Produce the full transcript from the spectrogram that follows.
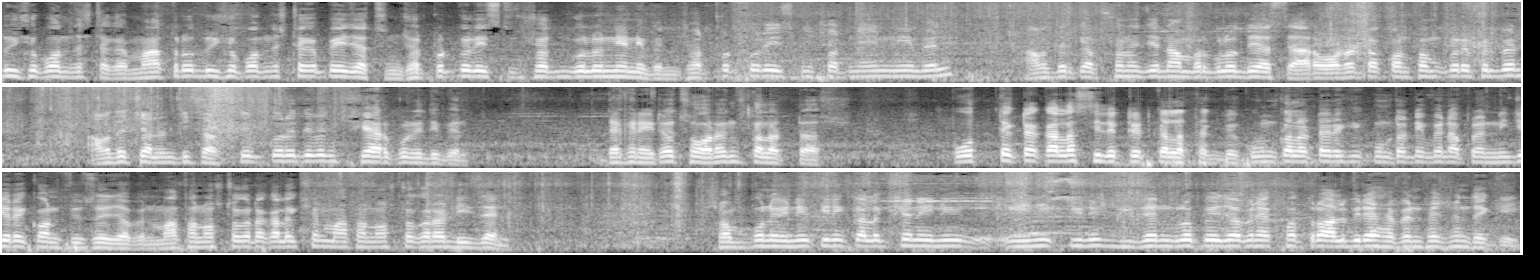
দুইশো পঞ্চাশ টাকা, মাত্র দুইশো পঞ্চাশ টাকা পেয়ে যাচ্ছেন। ঝটপট করে স্ক্রিনশটগুলো নিয়ে নেবেন, ঝটপট করে স্ক্রিনশট নিয়ে নেবেন। আমাদের ক্যাপশনে যে নাম্বারগুলো দেওয়া আছে, আর অর্ডারটা কনফার্ম করে ফেলবেন। আমাদের চ্যানেলটি সাবস্ক্রাইব করে দেবেন শেয়ার করে দেবেন। দেখেন, এটা হচ্ছে অরেঞ্জ কালারটা প্রত্যেকটা কালার সিলেক্টেড কালার থাকবে। কোন কালারটা রেখে কোনটা নেবেন, আপনার নিজেরাই কনফিউজ হয়ে যাবেন। মাথা নষ্ট করা কালেকশন মাথা নষ্ট করা ডিজাইন সম্পূর্ণ unique unique collection unique unique ডিজাইনগুলো পেয়ে যাবেন একমাত্র আলবিরা হ্যাভেন ফ্যাশন থেকেই।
